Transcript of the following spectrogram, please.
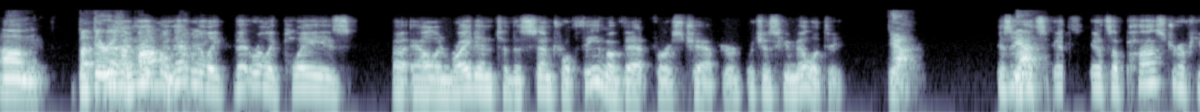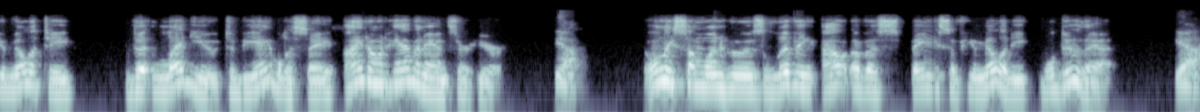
Um, but there yeah, is a problem. That, and that really that really plays uh, Allan right into the central theme of that first chapter, which is humility. Yeah. Is yeah. it's it's it's a posture of humility that led you to be able to say, I don't have an answer here. Yeah. Only someone who's living out of a space of humility will do that. Yeah.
